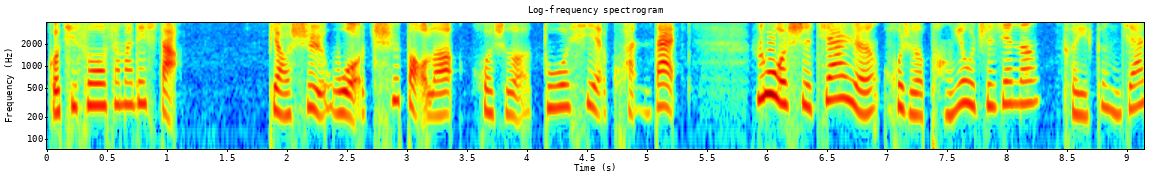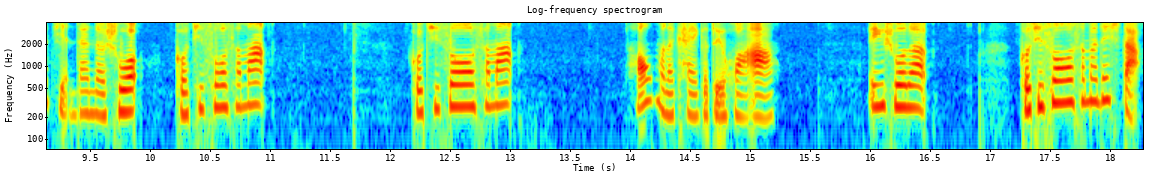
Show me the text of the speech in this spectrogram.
ごちそうさまでした，表示我吃饱了或者多谢款待。如果是家人或者朋友之间呢，可以更加简单的说ごちそうさま。ごちそうさま。好，我们来看一个对话啊。A 说的ごちそうさまでした。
